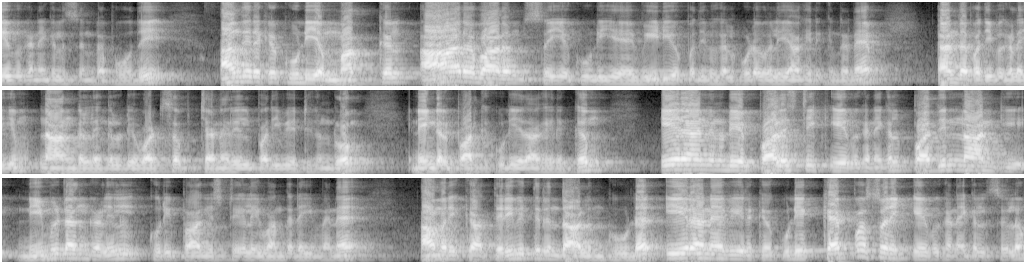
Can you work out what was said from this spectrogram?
ஏவுகணைகள் சென்ற போது அங்க இருக்கக்கூடிய மக்கள் ஆரவாரம் செய்யக்கூடிய வீடியோ பதிவுகள் கூட வெளியாக இருக்கின்றன. அந்த பதிவுகளையும் நாங்கள் எங்களுடைய வாட்ஸ்அப் சேனலில் பதிவேற்றுகின்றோம். நீங்கள் பார்க்கக்கூடியதாக இருக்கும். ஈரானினுடைய பாலிஸ்டிக் ஏவுகணைகள் பதினான்கு நிமிடங்களில் குறிப்பாக இஸ்ரேலை வந்தடையும் என அமெரிக்கா தெரிவித்திருந்தாலும் கூட ஈரானேவி இருக்கக்கூடிய கெப்பசோனிக் ஏவுகணைகள் சில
